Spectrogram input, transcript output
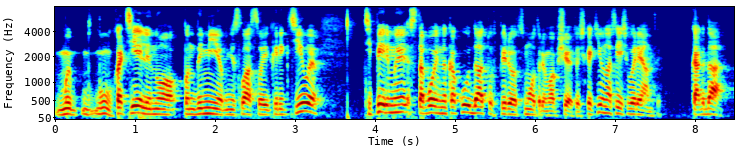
мы ну, хотели, но пандемия внесла свои коррективы. Теперь мы с тобой на какую дату вперед смотрим вообще? То есть какие у нас есть варианты? Когда?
